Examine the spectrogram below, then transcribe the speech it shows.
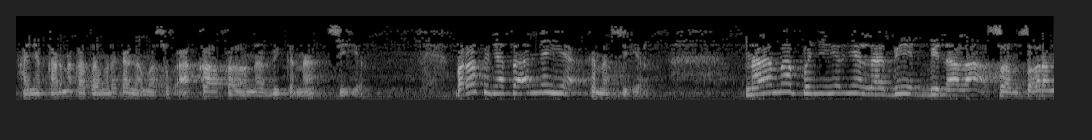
Hanya karena kata mereka nggak masuk akal kalau Nabi kena sihir. Para kenyataannya ya kena sihir. Nama penyihirnya Labid bin Al-A'sam, seorang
